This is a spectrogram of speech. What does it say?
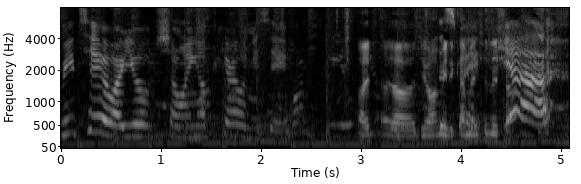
Me too. Are you showing up here? Let me see. Uh, uh, do you want me to come into the shop? Yeah.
